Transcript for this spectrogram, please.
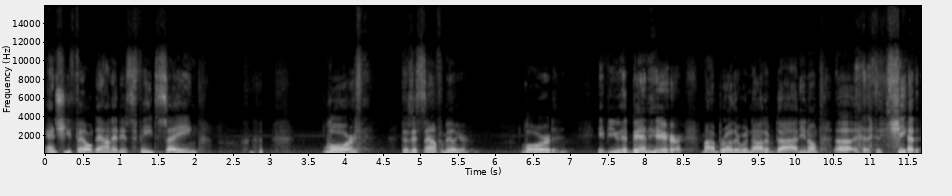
and she fell down at his feet, saying, Lord, does this sound familiar? Lord, if you had been here, my brother would not have died. You know, uh, she had,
